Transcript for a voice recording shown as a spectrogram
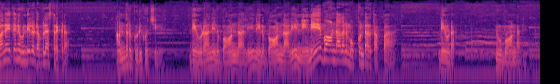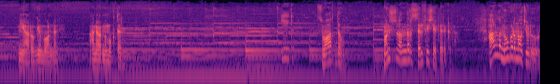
పని అయితేనే హుండీలో డబ్బులు వేస్తారు ఇక్కడ. అందరు గుడికి వచ్చి దేవుడా నేను బాగుండాలి నేను బాగుండాలి నేనే బాగుండాలని మొక్కుంటారు తప్ప దేవుడా నువ్వు బాగుండాలి నీ ఆరోగ్యం బాగుండాలి అని ఎవరన్నా మొక్కుతారు? లేదు. స్వార్థం. మనుషులు అందరూ సెల్ఫిష్ అయిపోయారు ఇక్కడ. వాళ్ళ నువ్వు కూడా ఉన్నావు చూడు.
